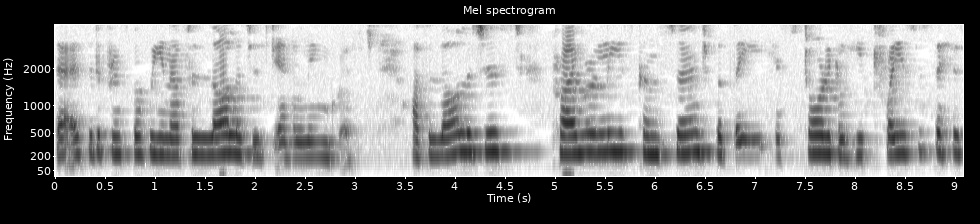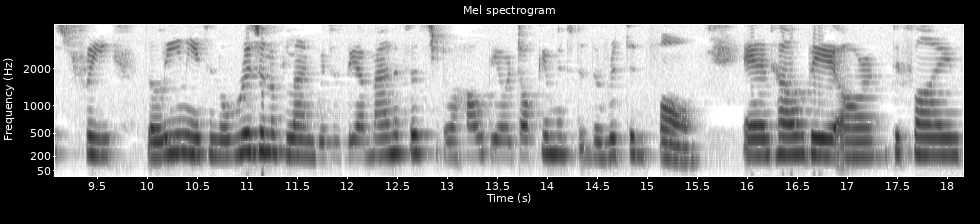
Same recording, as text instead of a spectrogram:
That is the difference between a philologist and a linguist. A philologist primarily is concerned with the historical. He traces the history, the lineage and origin of languages. They are manifested or how they are documented in the written form and how they are defined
